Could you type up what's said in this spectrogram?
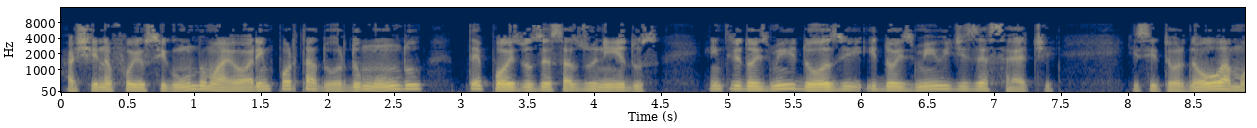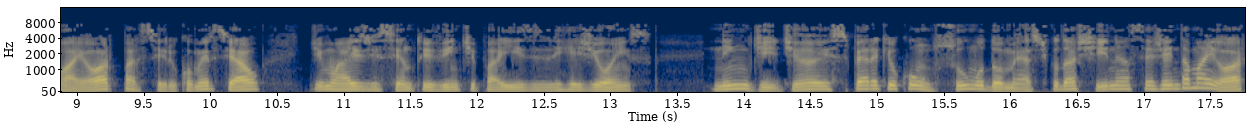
A China foi o segundo maior importador do mundo depois dos Estados Unidos entre 2012 e 2017 e se tornou a maior parceiro comercial de mais de 120 países e regiões. Ningjidia espera que o consumo doméstico da China seja ainda maior,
